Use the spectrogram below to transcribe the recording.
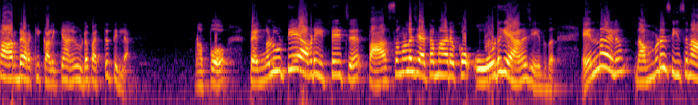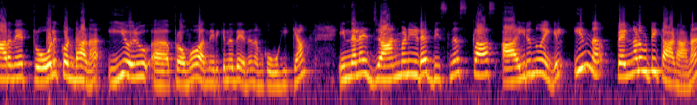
കാർഡ് ഇറക്കി കളിക്കാനും ഇവിടെ പറ്റത്തില്ല. അപ്പോൾ പെങ്ങളൂട്ടിയെ അവിടെ ഇട്ടേച്ച് പാസമുള്ള ചേട്ടന്മാരൊക്കെ ഓടുകയാണ് ചെയ്തത്. എന്തായാലും നമ്മുടെ സീസൺ ആറിനെ ട്രോളിക്കൊണ്ടാണ് ഈ ഒരു പ്രൊമോ വന്നിരിക്കുന്നത് എന്ന് നമുക്ക് ഊഹിക്കാം. ഇന്നലെ ജാൻമണിയുടെ ബിസിനസ് ക്ലാസ് ആയിരുന്നുവെങ്കിൽ ഇന്ന് പെങ്ങളൂട്ടി കാർഡാണ്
